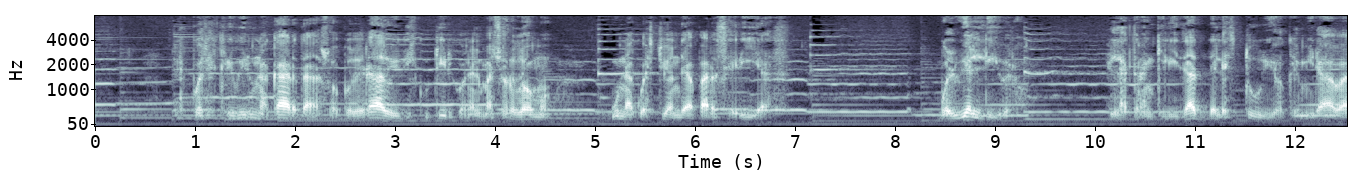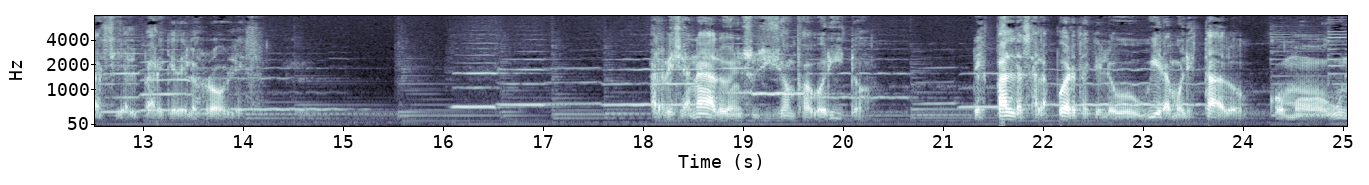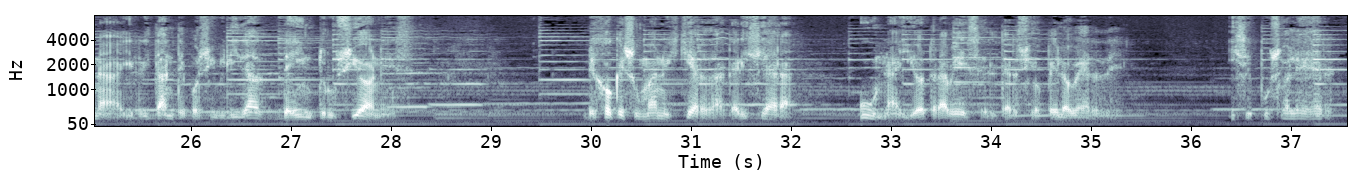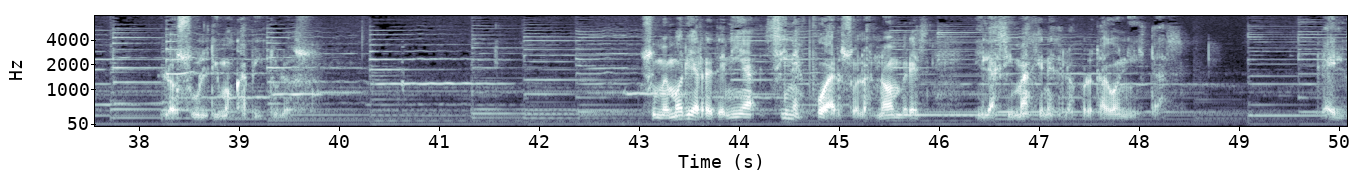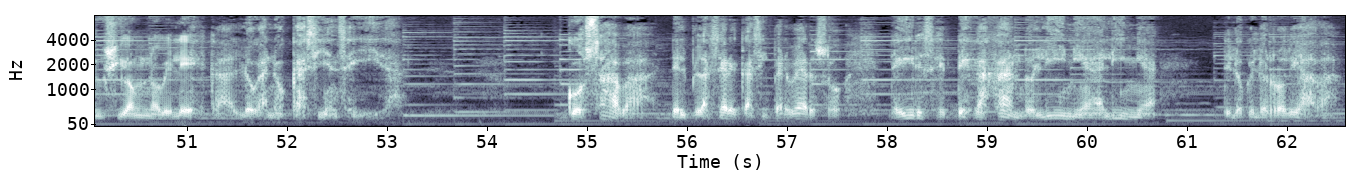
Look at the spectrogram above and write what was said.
después de escribir una carta a su apoderado y discutir con el mayordomo una cuestión de aparcerías, volvió al libro, en la tranquilidad del estudio que miraba hacia el Parque de los Robles. Arrellanado en su sillón favorito, de espaldas a la puerta que lo hubiera molestado como una irritante posibilidad de intrusiones, dejó que su mano izquierda acariciara una y otra vez el terciopelo verde y se puso a leer los últimos capítulos. Su memoria retenía sin esfuerzo los nombres y las imágenes de los protagonistas. La ilusión novelesca lo ganó casi enseguida. Gozaba del placer casi perverso de irse desgajando línea a línea de lo que lo rodeaba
